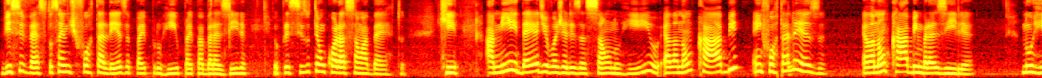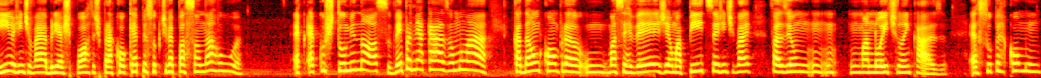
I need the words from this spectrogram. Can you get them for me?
Vice-versa, estou saindo de Fortaleza para ir para o Rio, para ir para Brasília, eu preciso ter um coração aberto. Que a minha ideia de evangelização no Rio, ela não cabe em Fortaleza. Ela não cabe em Brasília. No Rio, a gente vai abrir as portas para qualquer pessoa que estiver passando na rua. É, é costume nosso. Vem para minha casa, vamos lá. Cada um compra um, uma cerveja, uma pizza e a gente vai fazer um, um, uma noite lá em casa. É super comum.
